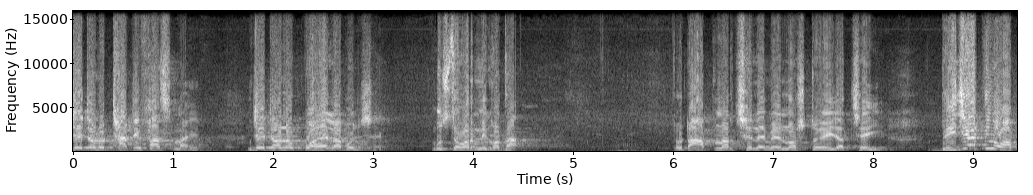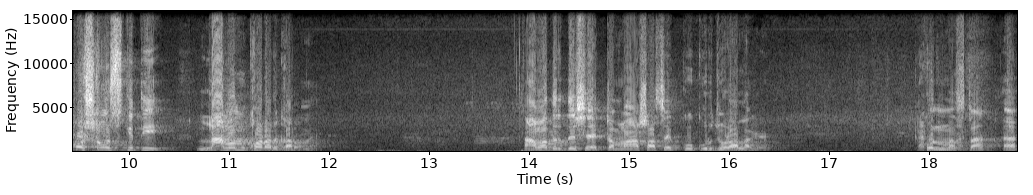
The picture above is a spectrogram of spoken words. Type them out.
যেটা হলো থার্টি ফার্স্ট নাইট, যেটা হলো পহেলা বৈশাখ। বুঝতে পারেননি কথা? ওটা আপনার ছেলে মেয়ে নষ্ট হয়ে যাচ্ছে এই বিজাতীয় অপসংস্কৃতি লালন করার কারণে। আমাদের দেশে একটা মাস আছে, কুকুর জোড়া লাগে। কোন মাসটা? হ্যাঁ?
